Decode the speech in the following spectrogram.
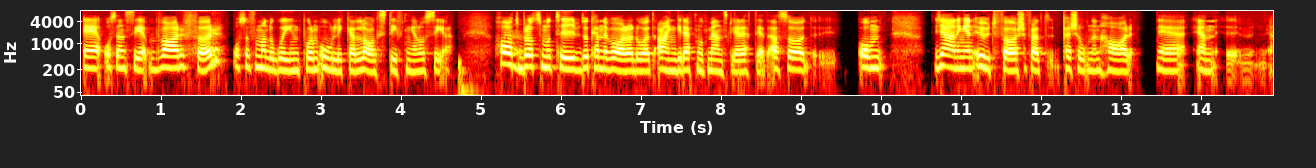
Eh, och sen se varför. Och så får man då gå in på de olika lagstiftningarna och se. Hatbrottsmotiv, då kan det vara då ett angrepp mot mänskliga rättigheter. Alltså om gärningen utförs för att personen har eh, en eh,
